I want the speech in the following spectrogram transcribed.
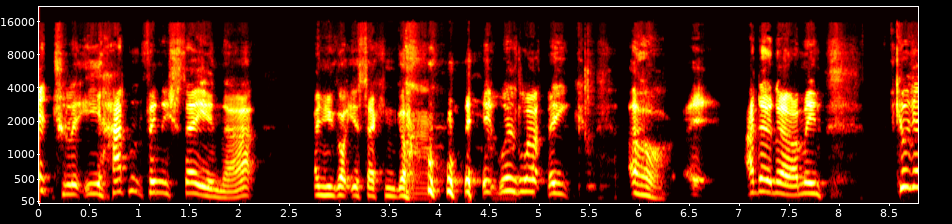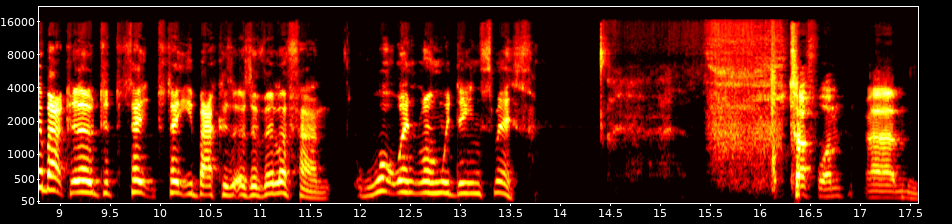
literally, he hadn't finished saying that, and you got your second goal. it was like, oh, it, I don't know. I mean, can we go back to to take to take you back as, as a Villa fan? What went wrong with Dean Smith? Tough one. Um, hmm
